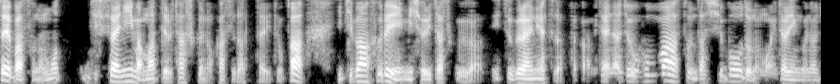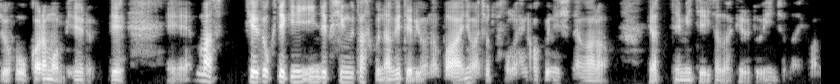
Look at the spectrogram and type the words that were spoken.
例えば、そのも、実際に今待ってるタスクの数だったりとか、一番古い未処理タスクがいつぐらいのやつだったかみたいな情報は、そのダッシュボードのモニタリングの情報からも見れるんで、えー、まあ、継続的にインデクシングタスク投げてるような場合には、ちょっとその辺確認しながらやってみていただけるといいんじゃないかな、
